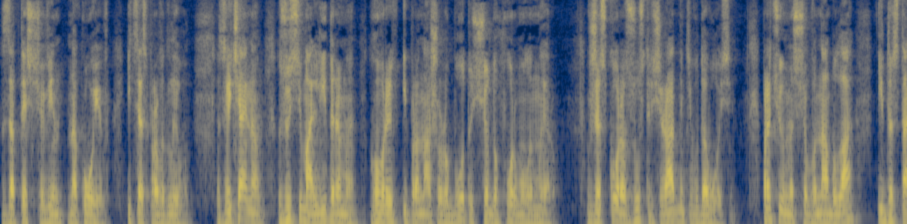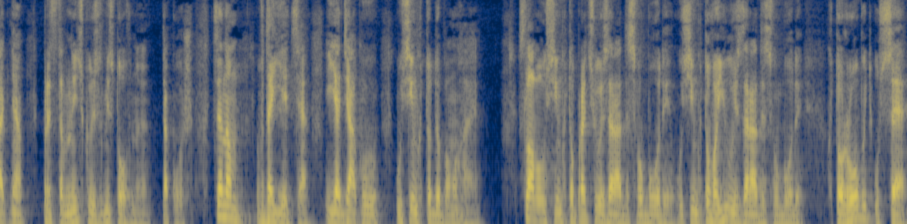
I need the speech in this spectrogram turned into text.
за те, що він накоїв, і це справедливо. Звичайно, з усіма лідерами говорив і про нашу роботу щодо формули миру. Вже скоро зустріч радників у Давосі. Працюємо, щоб вона була і достатньо представницькою змістовною. Також це нам вдається, і я дякую усім, хто допомагає. Слава усім, хто працює заради свободи, усім, хто воює заради свободи, хто робить усе,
